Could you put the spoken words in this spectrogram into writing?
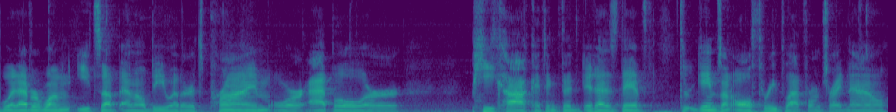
whatever one eats up MLB, whether it's Prime or Apple or Peacock. I think that it has they have th- games on all three platforms right now.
